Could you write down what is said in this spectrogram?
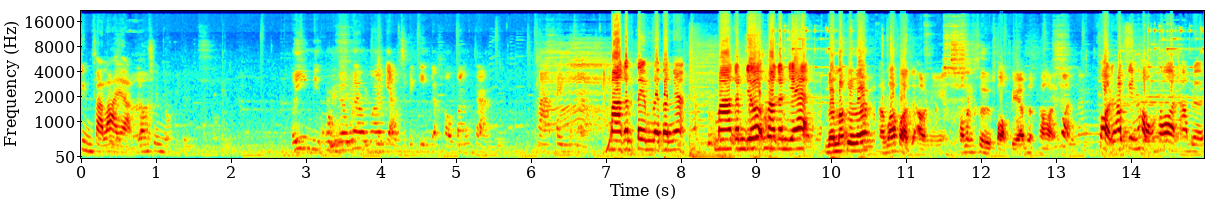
กลิ่นสาหร่ายอะลองชิมดู เฮ้ย มีคนแว่วๆว่าอยากจะไปกินกับเขาบ้างจัง พาใครมามากันเต็มเลยตอนเนี้ย มากันเยอะมากันแยะโดนมักเลยว่าถามว่าปอดจะเอานี้ เพราะมันคือปอเปี๊ยะเผือกทอดก่อนนั่งปอดชอบกินของทอดเอาไปเลย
